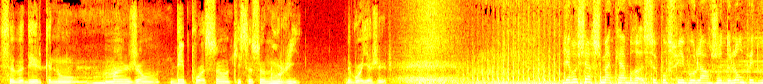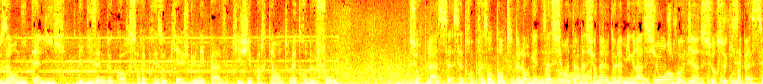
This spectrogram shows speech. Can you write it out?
Ça veut dire que nous mangeons des poissons qui se sont nourris de voyageurs. Les recherches macabres se poursuivent au large de Lampedusa en Italie. Des dizaines de corps seraient pris au piège d'une épave qui gît par 40 mètres de fond. Sur place, cette représentante de l'Organisation internationale de la migration revient sur ce qui s'est passé.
